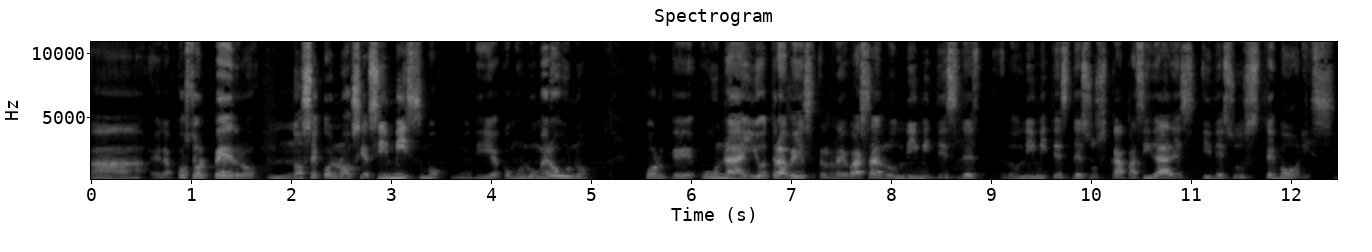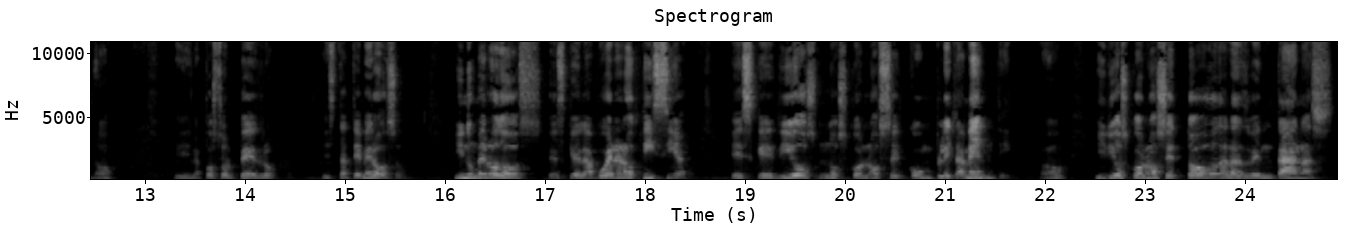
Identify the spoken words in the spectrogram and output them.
a el apóstol Pedro no se conoce a sí mismo, diría como número uno, porque una y otra vez rebasa los límites de, los límites de sus capacidades y de sus temores, ¿no? El apóstol Pedro está temeroso. Y número dos es que la buena noticia es que Dios nos conoce completamente. Y Dios conoce todas las ventanas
